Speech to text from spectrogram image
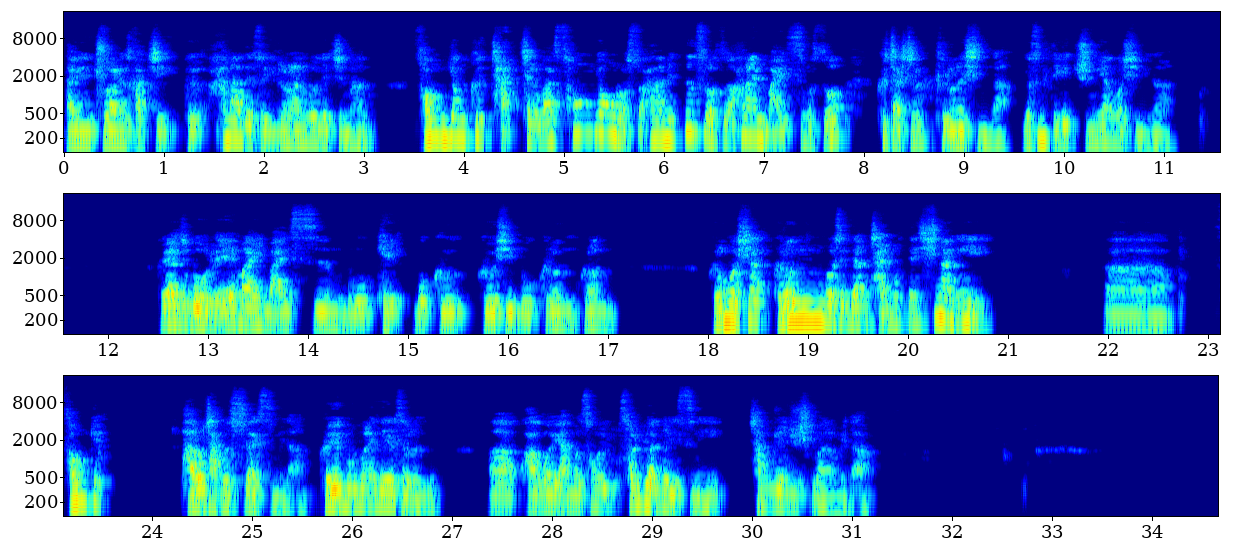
당연히 주 안에서 같이 그 하나 돼서 일어나는 거겠지만 성경 그 자체가 성경으로서 하나님의 뜻으로서 하나님의 말씀으로서 그 자신을 드러내신다. 이것은 되게 중요한 것입니다. 그래야지 뭐 레마의 말씀 뭐뭐그 그것이 뭐 그런 그런 그런 것이 그런 것에 대한 잘못된 신앙이 어, 성격 바로 잡을 수가 있습니다. 그 부분에 대해서는 아, 과거에 한번 설, 설교한 적이 있으니 참조해 주시기 바랍니다.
